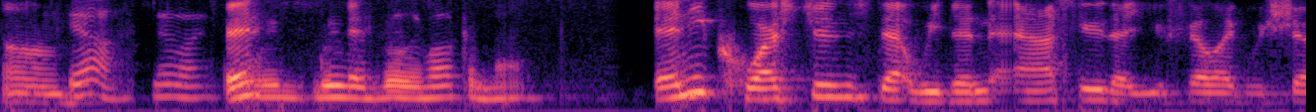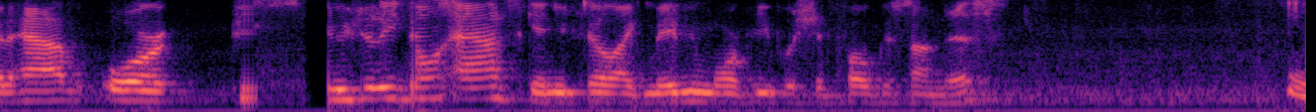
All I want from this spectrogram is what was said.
Um, yeah, no, I, and, we, we would really welcome that. Any questions that we didn't ask you that you feel like we should have, or usually don't ask, and you feel like maybe more people should focus on this? Hmm.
